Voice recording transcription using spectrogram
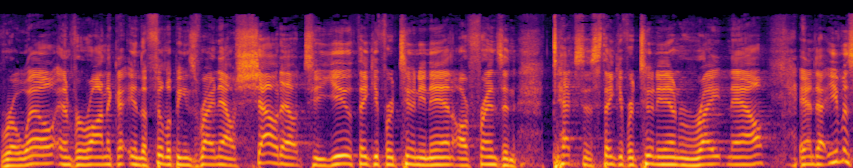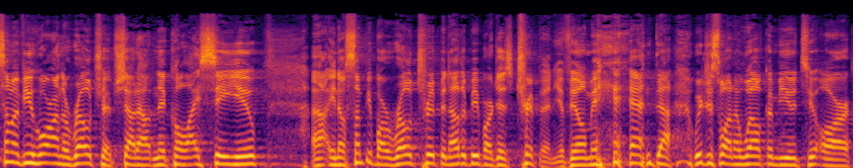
Roel and Veronica in the Philippines right now. Shout out to you. Thank you for tuning in. Our friends in Texas, thank you for tuning in right now. And uh, even some of you who are on the road trip, shout out, Nicole. I see you. Uh, you know, some people are road tripping, other people are just tripping. You feel me? and uh, we just want to welcome you to our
